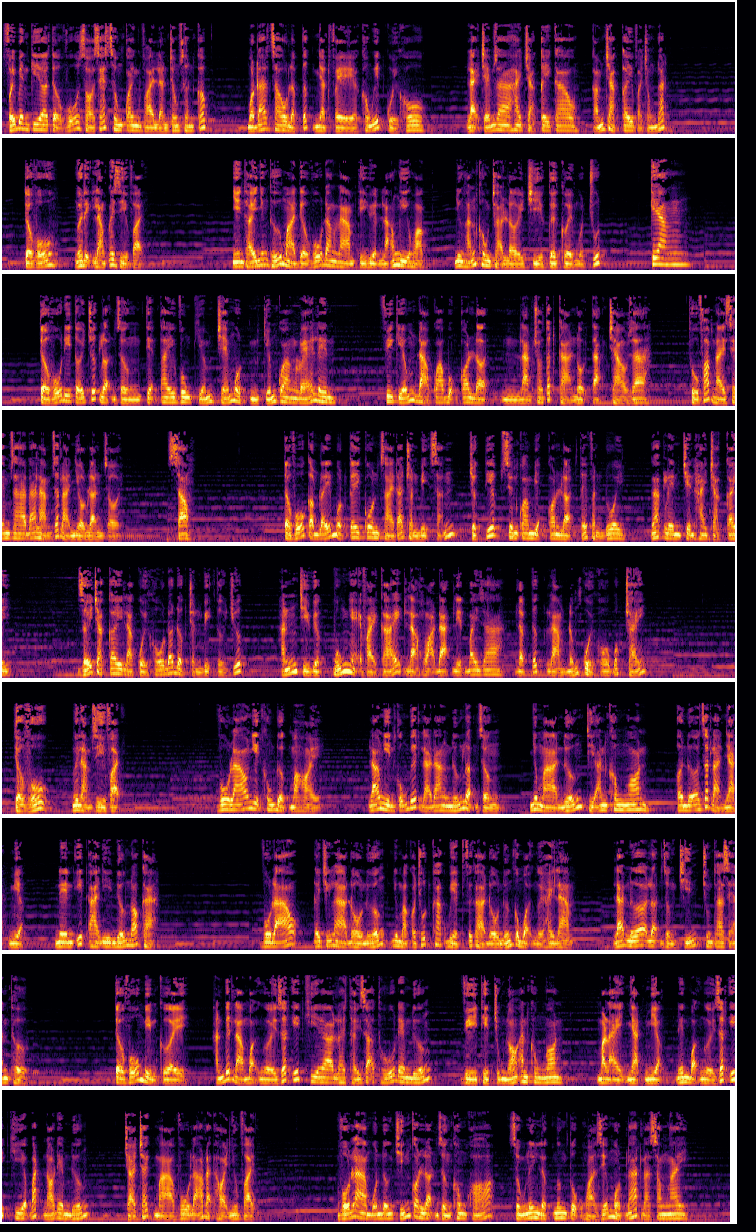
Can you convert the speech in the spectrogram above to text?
Phía bên kia Tiểu Vũ dò xét xung quanh vài lần trong sân cốc, một lát sau lập tức nhặt về không ít củi khô, lại chém ra hai chạc cây cao, cắm chạc cây vào trong đất. "Tiểu Vũ, ngươi định làm cái gì vậy?" Nhìn thấy những thứ mà Tiểu Vũ đang làm thì Huyền lão nghi hoặc, nhưng hắn không trả lời chỉ cười cười một chút. Keng. Tiểu Vũ đi tới trước lợn rừng, tiện tay vung kiếm chém một kiếm quang lóe lên. Phi kiếm đảo qua bụng con lợn, làm cho tất cả nội tạng trào ra. Thủ pháp này xem ra đã làm rất là nhiều lần rồi. Xong. Tiểu Vũ cầm lấy một cây côn dài đã chuẩn bị sẵn, trực tiếp xuyên qua miệng con lợn tới phần đuôi, gác lên trên hai chạc cây. Dưới chạc cây là củi khô đã được chuẩn bị từ trước, hắn chỉ việc búng nhẹ vài cái là hỏa đạn liền bay ra, lập tức làm đống củi khô bốc cháy. "Tiểu Vũ, ngươi làm gì vậy?" Vô lão nhịn không được mà hỏi. Lão nhìn cũng biết là đang nướng lợn rừng, nhưng mà nướng thì ăn không ngon, hơn nữa rất là nhạt miệng nên ít ai đi nướng nó cả. Vô lão, đây chính là đồ nướng nhưng mà có chút khác biệt với cả đồ nướng của mọi người hay làm. Lát nữa lợn rừng chín chúng ta sẽ ăn thử. Tiểu Vũ mỉm cười, hắn biết là mọi người rất ít khi lại thấy dã thú đem nướng, vì thịt chúng nó ăn không ngon mà lại nhạt miệng nên mọi người rất ít khi bắt nó đem nướng. Chả trách mà Vu lão lại hỏi như vậy. Vốn là muốn nướng chín con lợn rừng không khó, dùng linh lực ngưng tụ hỏa diễm một lát là xong ngay.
